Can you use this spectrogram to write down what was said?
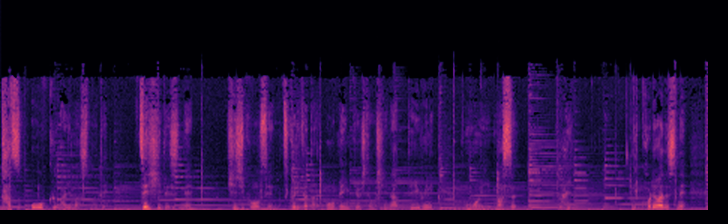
数多くありますので是非ですね記事構成の作り方を勉強してほしいなっていうふうに思います。はい、でこれはですねウ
